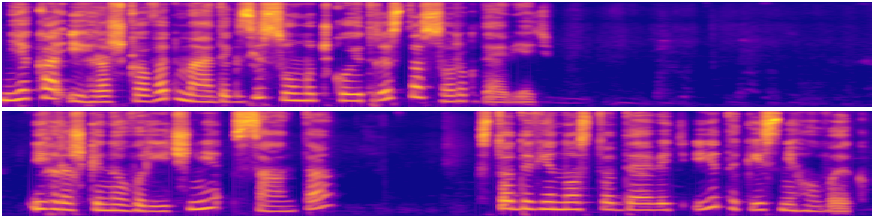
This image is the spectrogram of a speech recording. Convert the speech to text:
М'яка іграшка ведмедик зі сумочкою 349. Іграшки новорічні Санта 199 і такий сніговик.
